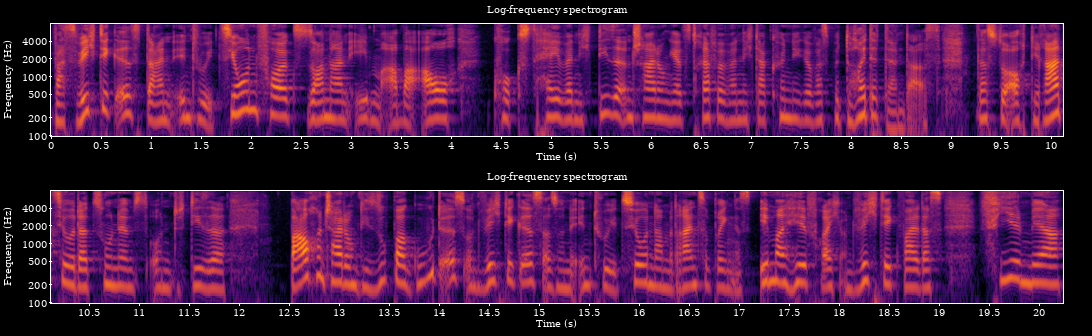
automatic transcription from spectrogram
was wichtig ist, deinen Intuition folgst, sondern eben aber auch guckst, hey, wenn ich diese Entscheidung jetzt treffe, wenn ich da kündige, was bedeutet denn das? Dass du auch die Ratio dazu nimmst und diese Bauchentscheidung, die super gut ist und wichtig ist, also eine Intuition damit reinzubringen, ist immer hilfreich und wichtig, weil das viel mehr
